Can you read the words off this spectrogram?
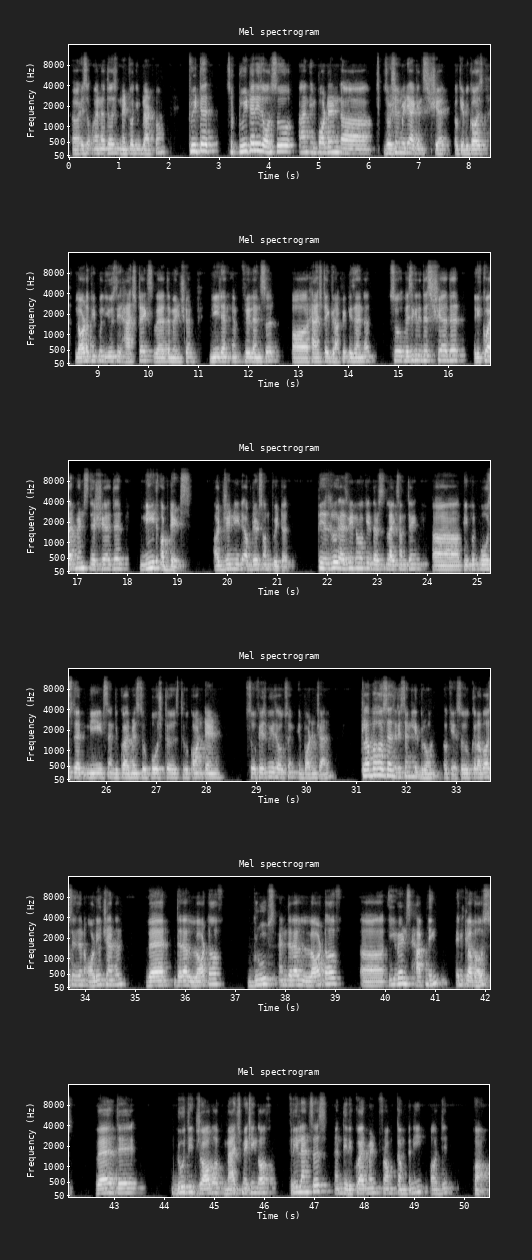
Uh, is another networking platform. Twitter. So Twitter is also an important uh, social media I can share, okay, because a lot of people use the hashtags where they mention need an freelancer or hashtag graphic designer. So basically, they share their requirements, they share their need updates, urgent need updates on Twitter. Facebook, as we know, okay, there's like something uh, people post their needs and requirements through posters, through content. So Facebook is also an important channel. Clubhouse has recently grown. Okay, so Clubhouse is an audio channel where there are a lot of groups and there are a lot of uh, events happening in Clubhouse where they do the job of matchmaking of freelancers and the requirement from company or the firm.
